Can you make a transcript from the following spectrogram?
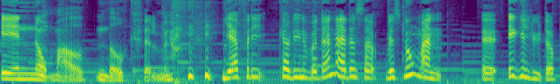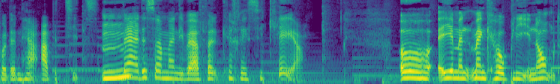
enormt meget madkvalme. Ja, fordi, Karoline, hvordan er det så, hvis nu man øh, ikke lytter på den her appetit, mm. hvad er det så, man i hvert fald kan risikere? Åh, jamen, man kan jo blive enormt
